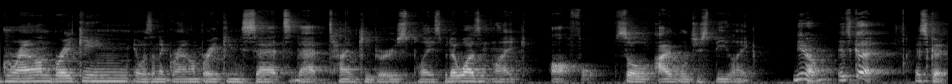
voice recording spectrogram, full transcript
groundbreaking. It wasn't a groundbreaking set that Timekeeper's place, but it wasn't like awful. So I will just be like, you know, it's good. It's good.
